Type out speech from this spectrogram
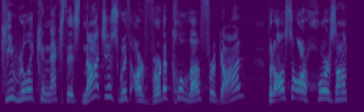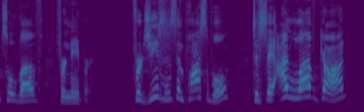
he really connects this not just with our vertical love for God, but also our horizontal love for neighbor. For Jesus, it's impossible to say, I love God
